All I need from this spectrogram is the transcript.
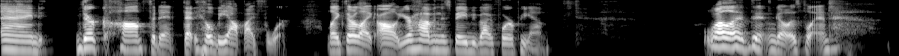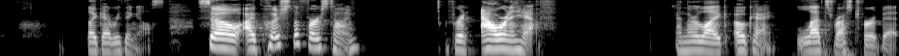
And they're confident that he'll be out by 4. Like they're like, oh, you're having this baby by 4 p.m. Well, it didn't go as planned, like everything else. So I pushed the first time for an hour and a half. And they're like, okay, let's rest for a bit.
